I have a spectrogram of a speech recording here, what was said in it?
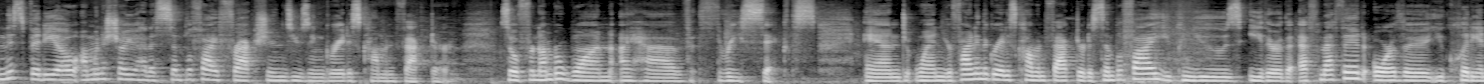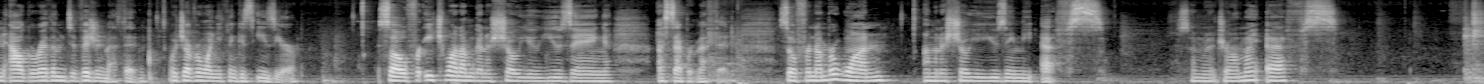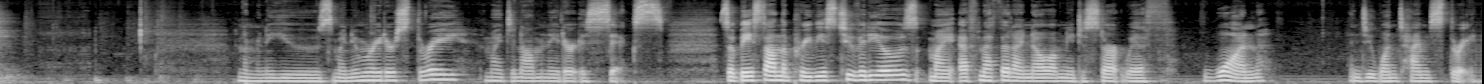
In this video, I'm going to show you how to simplify fractions using greatest common factor. So for number one, I have 3 sixths. And when you're finding the greatest common factor to simplify, you can use either the F method or the Euclidean algorithm division method, whichever one you think is easier. So for each one, I'm going to show you using a separate method. So for number one, I'm going to show you using the F's. So I'm going to draw my F's. And I'm going to use my numerator is 3, my denominator is 6. So based on the previous two videos, my F method, I know I need to start with 1 and do 1 times 3.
